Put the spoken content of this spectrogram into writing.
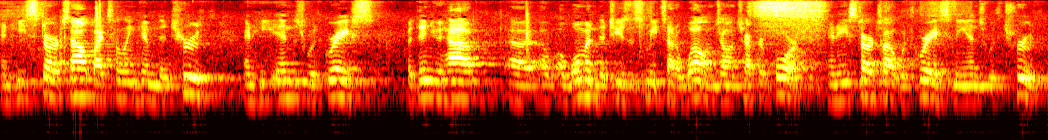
and he starts out by telling him the truth, and he ends with grace. But then you have uh, a, a woman that Jesus meets at a well in John chapter 4, and he starts out with grace and he ends with truth.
